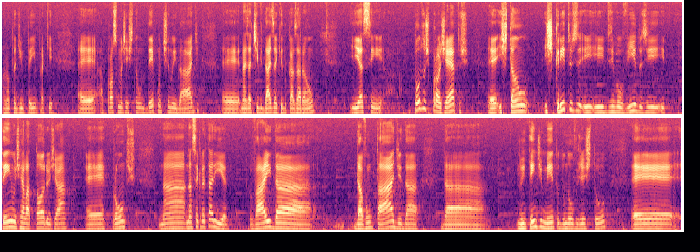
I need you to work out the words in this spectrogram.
a nota de empenho para que é, a próxima gestão dê continuidade é, nas atividades aqui do Casarão. E assim, todos os projetos é, estão escritos e, e desenvolvidos e, e tem os relatórios já é, prontos na, na secretaria. Vai da, da vontade, da, da, no entendimento do novo gestor, é,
